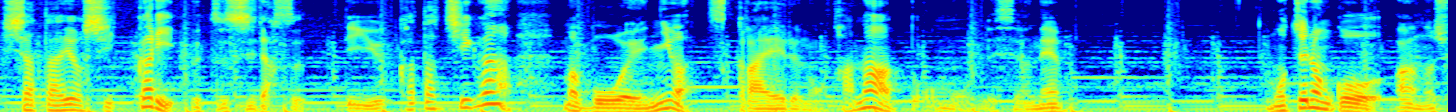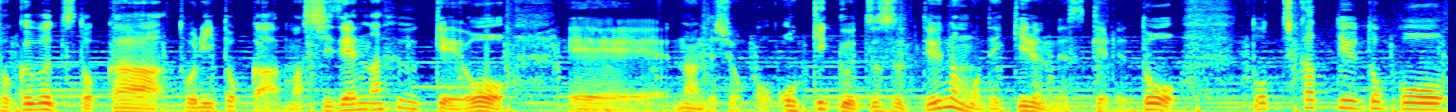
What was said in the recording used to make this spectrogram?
被写体をしっかり映し出すっていう形が、まあ、望遠には使えるのかなと思うんですよね。もちろんこうあの植物とか鳥とか、まあ、自然な風景を、えー、なんでしょうこう大きく映すっていうのもできるんですけれどどっちかっていうとこう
